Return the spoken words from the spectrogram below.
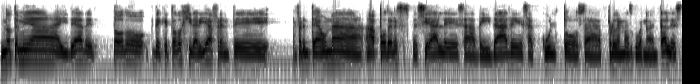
No tenía idea de todo, de que todo giraría frente, frente a una a poderes especiales, a deidades, a cultos, a problemas gubernamentales,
